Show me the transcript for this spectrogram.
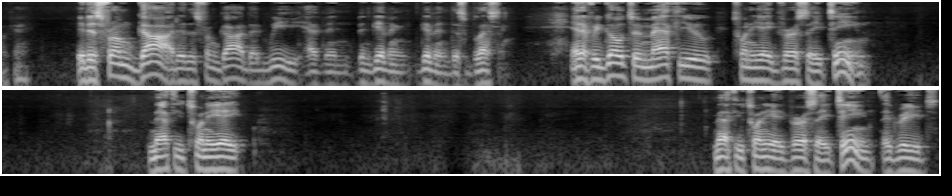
Okay. It is from God. It is from God that we have been, been given, given this blessing. And if we go to Matthew 28 verse 18, Matthew 28, Matthew 28 verse 18, it reads,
